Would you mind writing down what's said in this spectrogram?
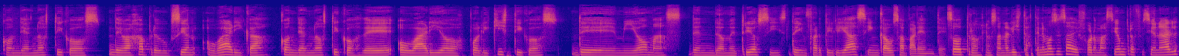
con diagnósticos de baja producción ovárica, con diagnósticos de ovarios poliquísticos, de miomas, de endometriosis, de infertilidad sin causa aparente. Nosotros, los analistas, tenemos esa deformación profesional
